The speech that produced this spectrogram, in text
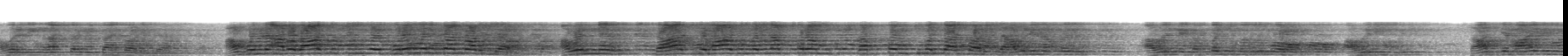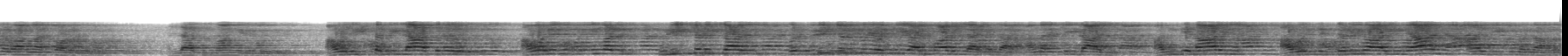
അവർ നിങ്ങൾ ആക്രമിക്കാൻ പാടില്ല. അവരുടെ അവകാശത്തിൽ നിങ്ങൾ കുറവ് വരുത്താൻ പാടില്ല. അവന് സാധ്യമാകുന്നതിനപ്പുറം കപ്പം ചുമത്താൻ പാടില്ല. അവനിൽ നിന്ന് അവന് കപ്പം ചുമത്തുമ്പോ അവന് സാധ്യമായത് നിങ്ങൾ വാങ്ങാൻ പാടുള്ളൂ. എല്ലാത്തും വാങ്ങരുത്. അവനിഷ്ടമില്ലാത്തത് അവനിൽ നിങ്ങൾ പിടിച്ചെടുക്കാൻ ഒരു പിടിച്ചെടുക്കുകയോ ചെയ്യാൻ പാടില്ല എന്നാണ് അങ്ങനെ ചെയ്താൽ അന്ത്യനാളിൽ അവന് തെളിവായി ഞാൻ ആയിരിക്കുമെന്നാണ്.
